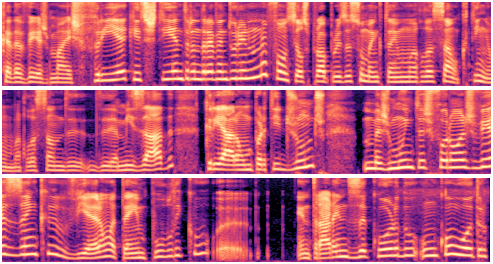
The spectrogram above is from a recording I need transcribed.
cada vez mais fria que existia entre André Ventura e Nuno Afonso. Eles próprios assumem que têm uma relação, que tinham uma relação de, de amizade, criaram um partido juntos, mas muitas foram as vezes em que vieram até em público uh, entrar em desacordo um com o outro.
